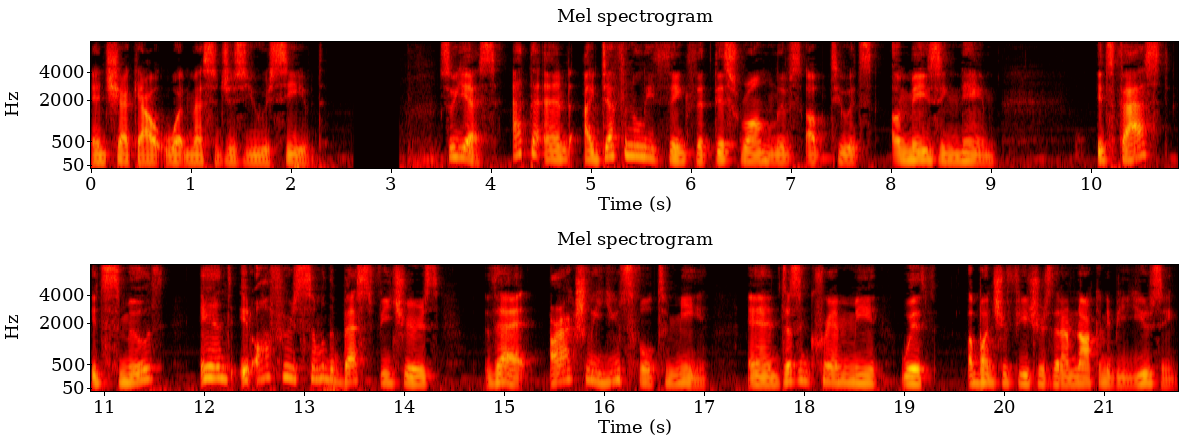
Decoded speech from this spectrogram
and check out what messages you received. So yes, at the end, I definitely think that this ROM lives up to its amazing name. It's fast, it's smooth, and it offers some of the best features that are actually useful to me and doesn't cram me with a bunch of features that I'm not going to be using.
